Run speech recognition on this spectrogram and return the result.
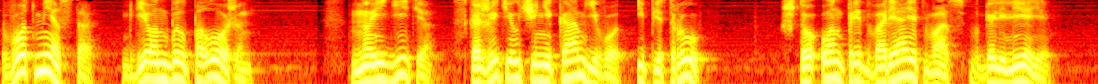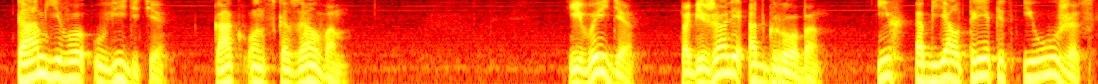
Вот место, где он был положен. Но идите, скажите ученикам его и Петру, что он предваряет вас в Галилее. Там его увидите, как он сказал вам. И, выйдя, побежали от гроба. Их объял трепет и ужас,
